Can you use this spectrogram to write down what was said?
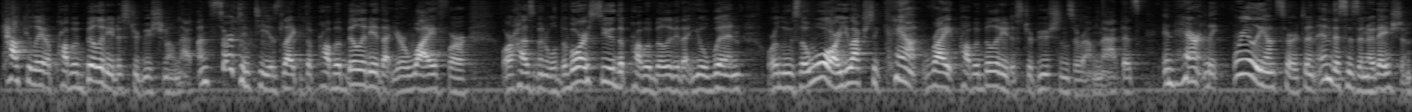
calculate a probability distribution on that. Uncertainty is like the probability that your wife or, or husband will divorce you, the probability that you'll win or lose a war. You actually can't write probability distributions around that. That's inherently really uncertain, and this is innovation.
